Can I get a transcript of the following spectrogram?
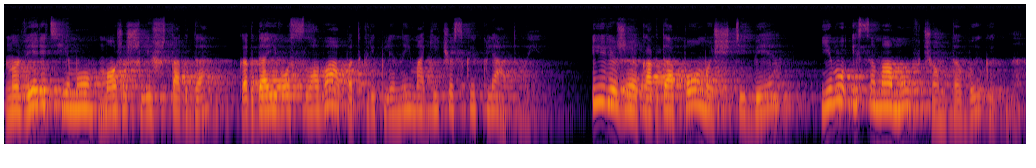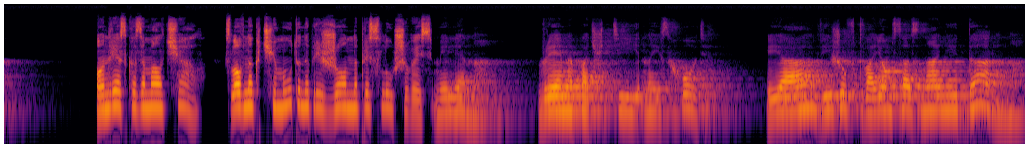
но верить ему можешь лишь тогда, когда его слова подкреплены магической клятвой. Или же, когда помощь тебе ему и самому в чем-то выгодна. Он резко замолчал, словно к чему-то напряженно прислушиваясь. «Милена, время почти на исходе. Я вижу в твоем сознании Дарана,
